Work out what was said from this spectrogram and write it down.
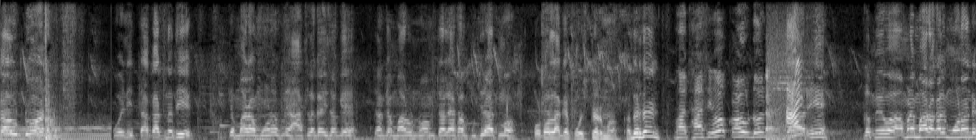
કાળું ડોન. કોઈની તાકાત નથી કે મારા માણસને હાથ લગાવી શકે કારણ કે મારું નામ ચાલે આખા ગુજરાતમાં ફોટો લાગે પોસ્ટરમાં. ખબર છે ને? વાત હાસી હો કાળું ડોન. અરે ગમે એવા હમણાં મારા ખાલી મોણાને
